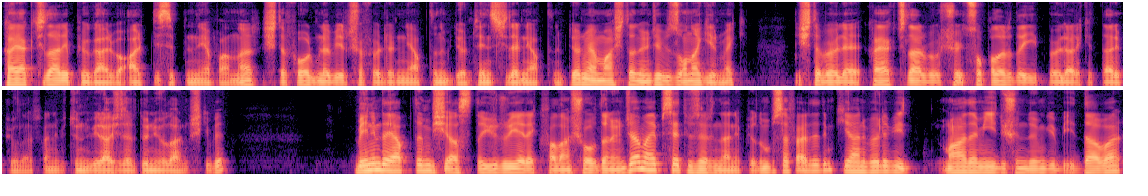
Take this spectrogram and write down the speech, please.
kayakçılar yapıyor galiba alp disiplini yapanlar. İşte Formula 1 şoförlerinin yaptığını biliyorum. Tenisçilerin yaptığını biliyorum. Yani maçtan önce bir zona girmek. İşte böyle kayakçılar böyle şöyle sopaları dayayıp böyle hareketler yapıyorlar. Hani bütün virajları dönüyorlarmış gibi. Benim de yaptığım bir şey aslında yürüyerek falan şovdan önce ama hep set üzerinden yapıyordum. Bu sefer dedim ki yani böyle bir madem iyi düşündüğüm gibi iddia var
